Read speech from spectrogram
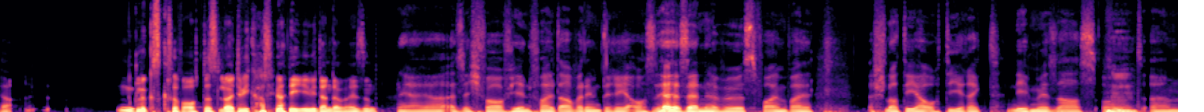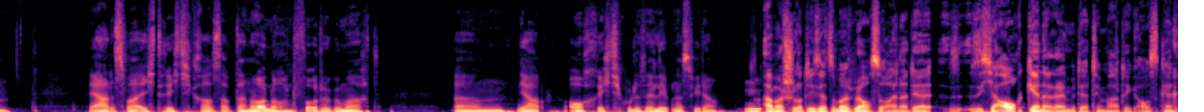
ja ein Glücksgriff auch, dass Leute wie Kasim Adeyemi dann dabei sind. Ja, ja, also ich war auf jeden Fall da bei dem Dreh auch sehr, sehr nervös, vor allem weil Schlotti ja auch direkt neben mir saß hm. und hm. ähm, ja, das war echt richtig krass. Hab dann auch noch ein Foto gemacht. Ähm, ja, auch richtig cooles Erlebnis wieder. Aber Schlotti ist ja zum Beispiel auch so einer, der sich ja auch generell mit der Thematik auskennt.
